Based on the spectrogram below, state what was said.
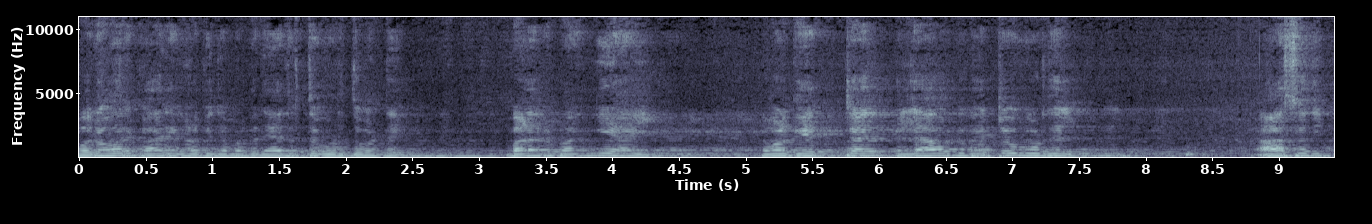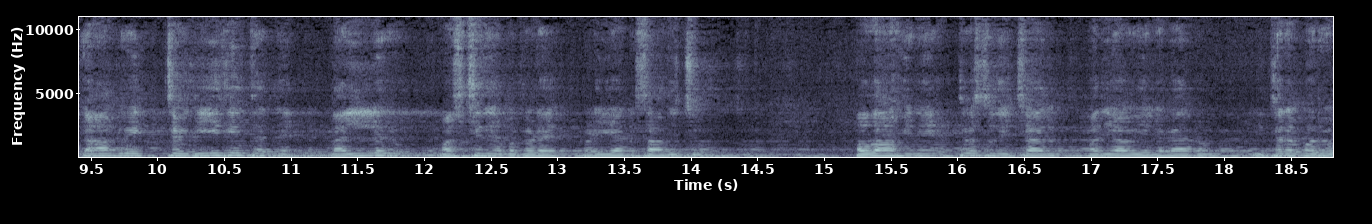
ഓരോരോ കാര്യങ്ങൾക്കും നമ്മൾക്ക് നേതൃത്വം കൊടുത്തുകൊണ്ട് വളരെ ഭംഗിയായി നമ്മൾക്ക് ഏറ്റവും എല്ലാവർക്കും ഏറ്റവും കൂടുതൽ ആസ്വദിക്കാൻ ആഗ്രഹിച്ച രീതിയിൽ തന്നെ നല്ലൊരു മസ്ജിദ് നമുക്കിവിടെ പണിയാൻ സാധിച്ചു. അള്ളാഹിനെ എത്ര സ്തുതിച്ചാലും മതിയാവുകയില്ല കാരണം ഇത്തരം ഒരു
